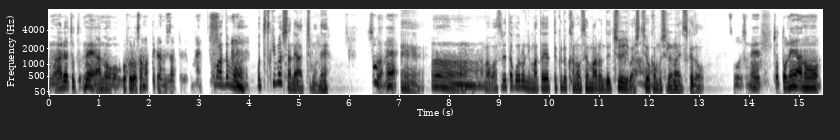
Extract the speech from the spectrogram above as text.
もうあれはちょっとね、あの、ご苦労様って感じだったけどね。まあでも落ち着きましたね、あっちもね。そうだね。ええうん。まあ忘れた頃にまたやってくる可能性もあるんで注意は必要かもしれないですけど、そうですね。ちょっとね、あの、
